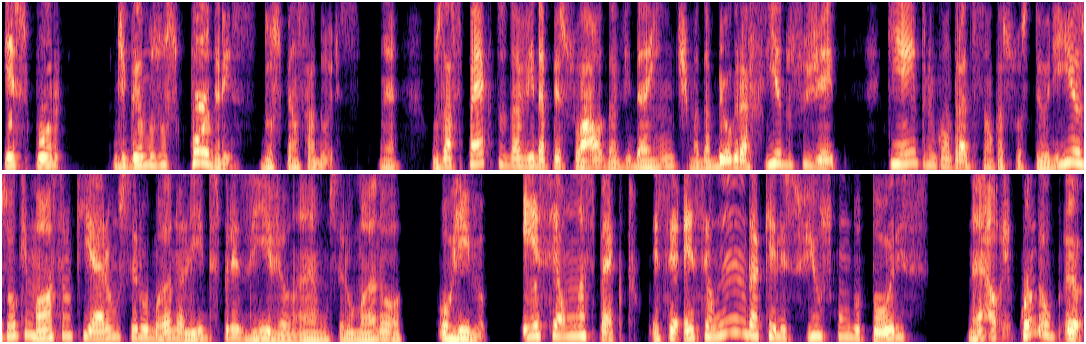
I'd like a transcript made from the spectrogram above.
expor, digamos, os podres dos pensadores, né? os aspectos da vida pessoal, da vida íntima, da biografia do sujeito que entram em contradição com as suas teorias ou que mostram que era um ser humano ali desprezível, né? um ser humano horrível. Esse é um aspecto, esse, esse é um daqueles fios condutores. Né? Quando eu, eu,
